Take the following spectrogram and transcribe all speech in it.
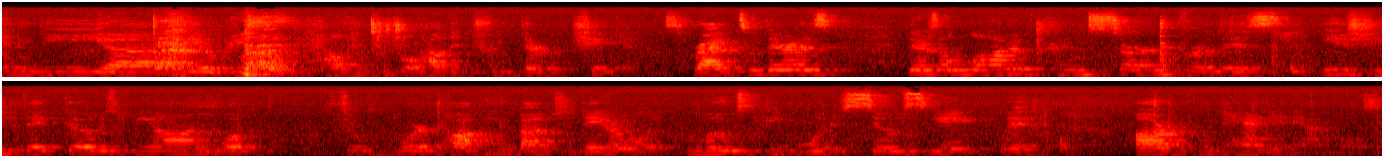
in the, uh, the arena of telling people how to treat their chickens, right? So there is, there's a lot of concern for this issue that goes beyond what we're talking about today or what most people would associate with our companion animals.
